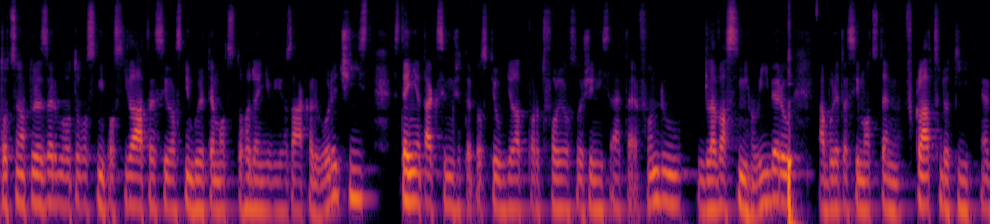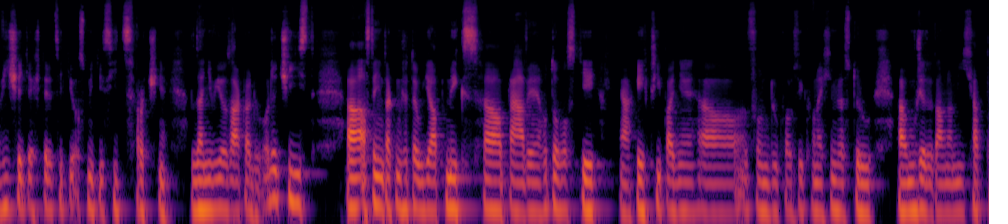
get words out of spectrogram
to, co na tu rezervu hotovostní posíláte, si vlastně budete moct z toho daňového základu odečíst. Stejně tak si můžete prostě udělat portfolio složený z ETF fondů dle vlastního výběru a budete si moct ten vklad do té výše těch 48 tisíc ročně z daňového základu odečíst. A stejně tak můžete udělat mix právě hotovosti nějakých případně fondů kvalifikovaných investorů. Můžete tam namíchat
